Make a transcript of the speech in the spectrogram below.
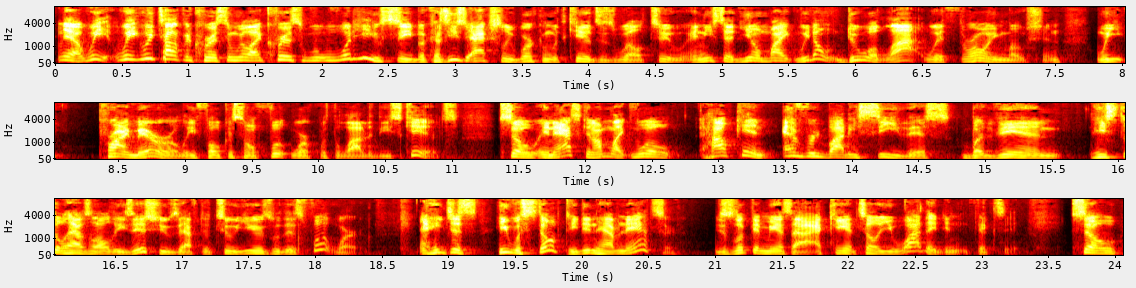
Yeah, we, we we talked to Chris and we're like, Chris, what do you see? Because he's actually working with kids as well too. And he said, you know, Mike, we don't do a lot with throwing motion. We primarily focus on footwork with a lot of these kids. So in asking, I'm like, well, how can everybody see this, but then he still has all these issues after two years with his footwork? And he just he was stumped. He didn't have an answer. He just looked at me and said, I can't tell you why they didn't fix it. So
